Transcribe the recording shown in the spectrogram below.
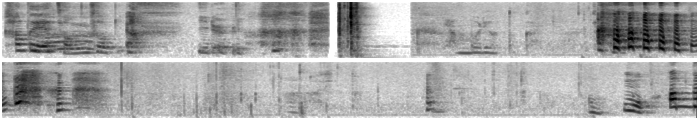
카드의 정석이야. 이름이. 옆머리 어떨까? 어머, 안 돼!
